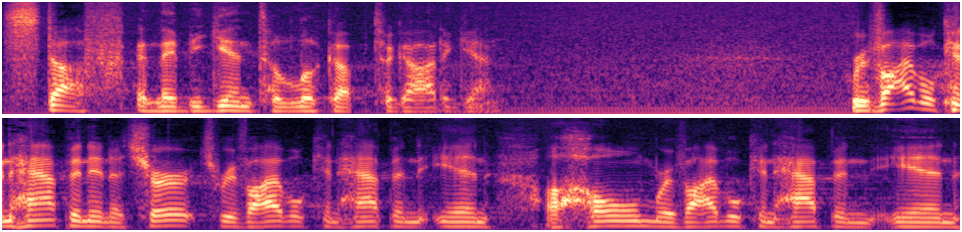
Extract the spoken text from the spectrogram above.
stuff, and they begin to look up to God again. Revival can happen in a church. Revival can happen in a home. Revival can happen in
